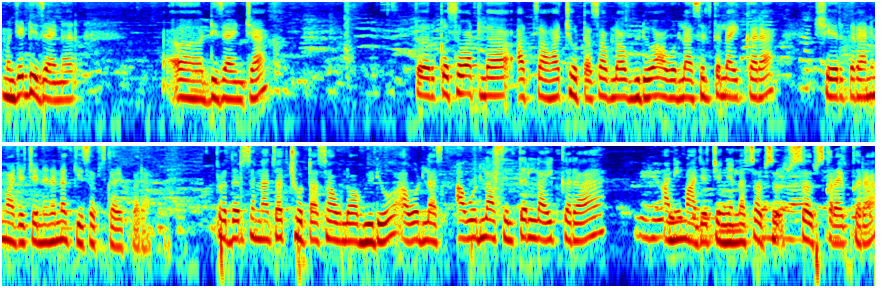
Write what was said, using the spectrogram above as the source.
म्हणजे डिझायनर डिझाईनच्या तर कसं वाटलं आजचा हा छोटासा ब्लॉग व्हिडिओ आवडला असेल तर लाईक करा शेअर करा आणि माझ्या चॅनलला नक्की सबस्क्राईब करा. प्रदर्शनाचा छोटासा व्लॉग व्हिडिओ आवडला आवडला असेल तर लाईक करा आणि माझ्या चॅनलला सबस सबस्क्राईब करा.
